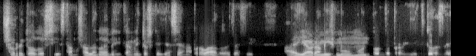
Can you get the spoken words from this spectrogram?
sobre todo si estamos hablando de medicamentos que ya se han aprobado. Es decir, hay ahora mismo un montón de proyectos de,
